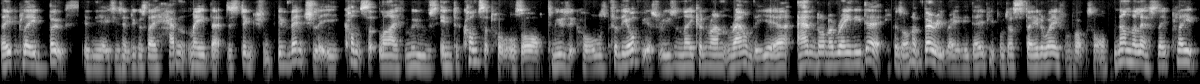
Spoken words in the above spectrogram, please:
They played both in the 18th century because they hadn't made that distinction. Eventually, concert life moves into concert halls or music halls for the obvious reason they can run round the year and on a rainy day. Because on a very rainy day, people just stayed away from Vauxhall. Nonetheless, they played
